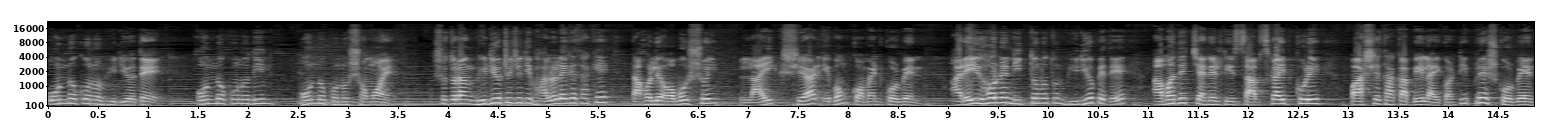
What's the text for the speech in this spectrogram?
অন্য কোনো ভিডিওতে। অন্য কোনো দিন, অন্য কোনো সময়। সুতরাং ভিডিওটি যদি ভালো লেগে থাকে, তাহলে অবশ্যই লাইক, শেয়ার এবং কমেন্ট করবেন। আর এই ধরনের নিত্য নতুন ভিডিও পেতে আমাদের চ্যানেলটি সাবস্ক্রাইব করে পাশে থাকা বেল আইকনটি প্রেস করবেন।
